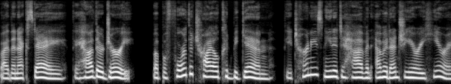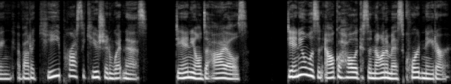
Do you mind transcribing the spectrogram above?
By the next day, they had their jury, but before the trial could begin, the attorneys needed to have an evidentiary hearing about a key prosecution witness, Daniel DeIles. Daniel was an Alcoholics Anonymous coordinator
